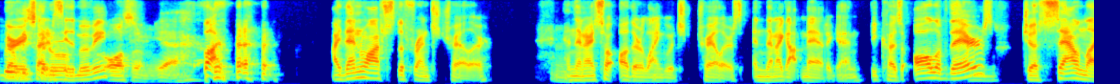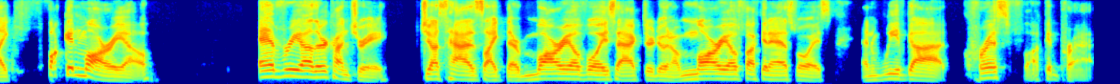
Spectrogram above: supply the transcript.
very Movie's excited gonna- see the movie. Awesome, yeah. But- I then watched the French trailer Mm. and then I saw other language trailers and then I got mad again because all of theirs just sound like fucking Mario. Every other country just has like their Mario voice actor doing a Mario fucking ass voice. And we've got Chris fucking Pratt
